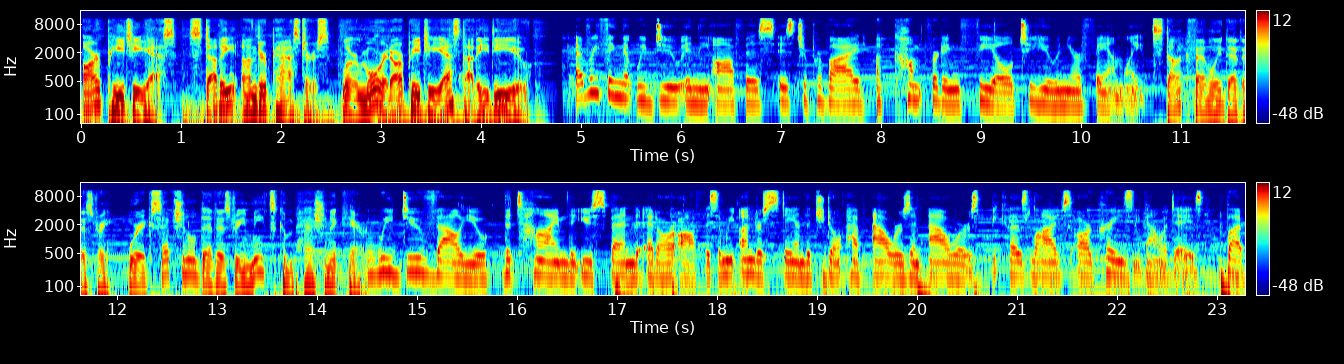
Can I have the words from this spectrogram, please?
RPTS. Study under pastors. Learn more at rpts.edu. Everything that we do in the office is to provide a comforting feel to you and your family. Stock Family Dentistry, where exceptional dentistry meets compassionate care. We do value the time that you spend at our office, and we understand that you don't have hours and hours because lives are crazy nowadays. But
